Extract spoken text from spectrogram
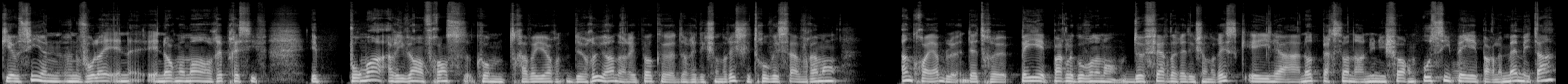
qui est aussi un, un volet énormément répressif. Pour moi, arriver en France comme travailleur de rue, hein, dans l'époque de réduction de risque, j'ai trouvé ça vraiment incroyable d'être payé par le gouvernement de faire des réductions de risque et il y a une autre personne en uniforme aussi payée par le même État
